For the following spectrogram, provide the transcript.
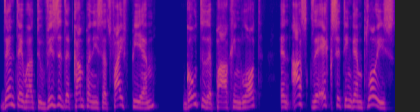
Then they were to visit the companies at 5 p.m., go to the parking lot, and ask the exiting employees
